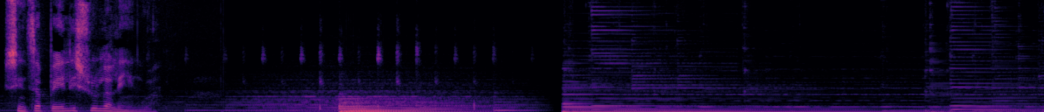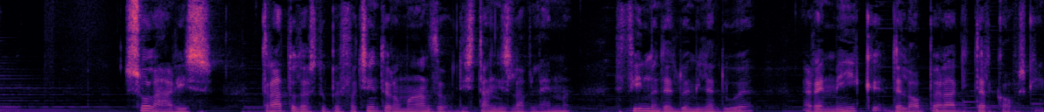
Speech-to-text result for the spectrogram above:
senza peli sulla lingua. Solaris Tratto dal stupefacente romanzo di Stanislav Lem, film del 2002, remake dell'opera di Tarkovsky.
